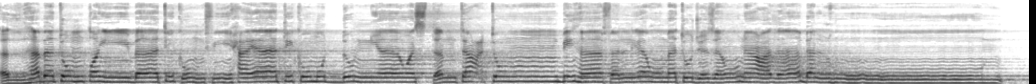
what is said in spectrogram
أذهبتم طيباتكم في حياتكم الدنيا واستمتعتم بها فاليوم تجزون عذاب الهون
